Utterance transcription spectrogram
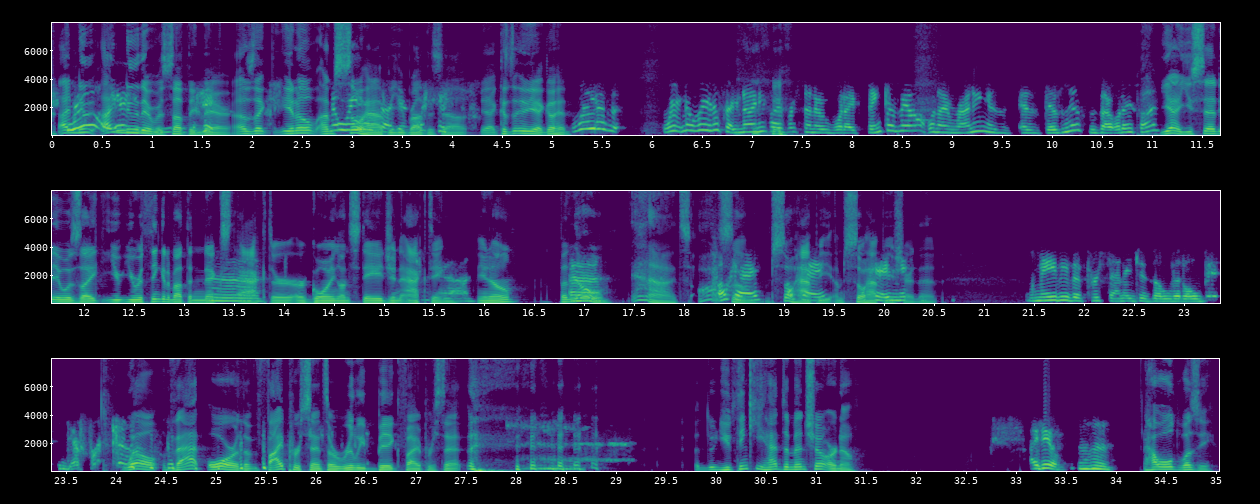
I knew I knew there was something there. I was like, you know, I'm no, so happy you brought this out. Yeah, because yeah, go ahead. Wait a wait, no, wait a second. Ninety five percent of what I think about when I'm running is is business. Is that what I said? Yeah, you said it was like you you were thinking about the next mm. actor or going on stage and acting. Yeah. You know, but uh, no. Yeah, it's awesome. Okay. I'm so okay. happy. I'm so happy okay. you shared that. Maybe the percentage is a little bit different. well, that or the five percent are really big five percent. do you think he had dementia or no? I do. Mm-hmm. How old was he?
